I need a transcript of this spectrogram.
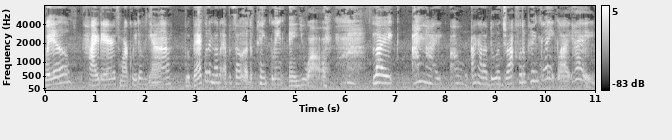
Well, hi there, it's Marquita Veon. We're back with another episode of the Pink Link and you all. Like, I'm like, oh, I gotta do a drop for the Pink Link. Like, hey,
